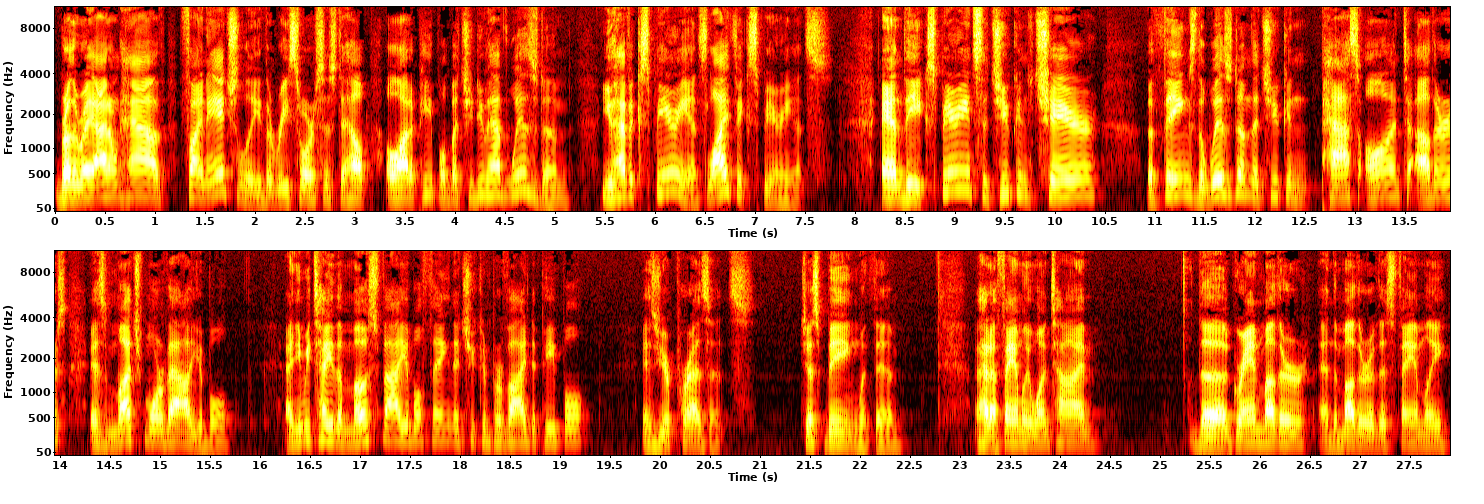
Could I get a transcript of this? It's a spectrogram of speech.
Brother Ray, I don't have financially the resources to help a lot of people, but you do have wisdom. You have experience, life experience. And the experience that you can share the things, the wisdom that you can pass on to others is much more valuable. And let me tell you, the most valuable thing that you can provide to people is your presence, just being with them. I had a family one time, the grandmother and the mother of this family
